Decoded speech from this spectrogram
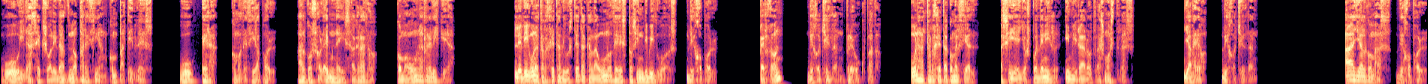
Wu y la sexualidad no parecían compatibles. Wu era, como decía Paul, algo solemne y sagrado, como una reliquia. Le di una tarjeta de usted a cada uno de estos individuos, dijo Paul. ¿Perdón? dijo Childan, preocupado. Una tarjeta comercial. Así ellos pueden ir y mirar otras muestras. Ya veo, dijo Childan. Hay algo más, dijo Paul.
